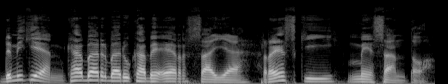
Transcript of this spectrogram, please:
Demikian kabar baru KBR saya Reski Mesanto.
